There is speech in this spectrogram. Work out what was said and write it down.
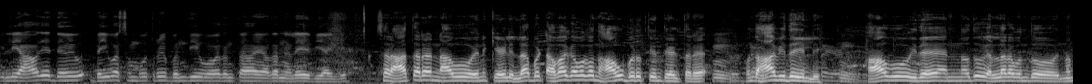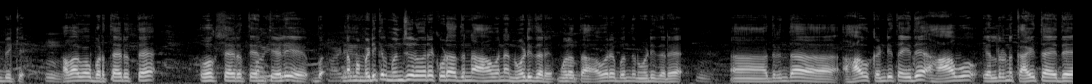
ಇಲ್ಲಿ ಯಾವುದೇ ದೈವ ದೈವ ಸಂಭೂತರು ಬಂದು ಹೋದಂತಹ ಯಾವ್ದಾರ ನೆಲೆ ಇದೆಯಾ ಇಲ್ಲಿ? ಸರ್ ಆ ಥರ ನಾವು ಏನು ಕೇಳಿಲ್ಲ ಬಟ್ ಅವಾಗ ಅವಾಗ ಒಂದು ಹಾವು ಬರುತ್ತೆ ಅಂತ ಹೇಳ್ತಾರೆ. ಒಂದು ಹಾವಿದೆ ಇಲ್ಲಿ. ಹಾವು ಇದೆ ಅನ್ನೋದು ಎಲ್ಲರ ಒಂದು ನಂಬಿಕೆ. ಅವಾಗ ಅವಾಗ ಬರ್ತಾ ಇರುತ್ತೆ. ಹೋಗ್ತಾ ಇರುತ್ತೆ ಅಂತೇಳಿ ಬ- ನಮ್ಮ ಮೆಡಿಕಲ್ ಮಂಜೂರವರೇ ಕೂಡ ಅದನ್ನ ಹಾವನ್ನ ನೋಡಿದ್ದಾರೆ ಮೂಲತಃ. ಅವರೇ ಬಂದು ನೋಡಿದ್ದಾರೆ. ಅದರಿಂದ ಹಾವು ಖಂಡಿತ ಇದೆ ಹಾವು ಎಲ್ಲರನ್ನು ಕಾಯ್ತಾ ಇದೆ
